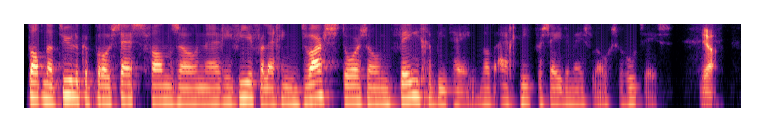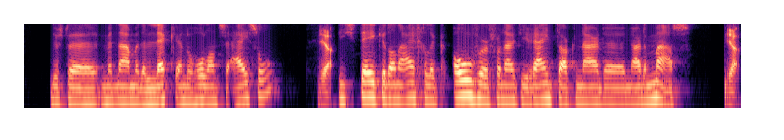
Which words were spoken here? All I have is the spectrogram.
dat natuurlijke proces van zo'n uh, rivierverlegging dwars door zo'n veengebied heen. Wat eigenlijk niet per se de meest logische route is. Ja. Dus de, met name de Lek en de Hollandse IJssel. Ja. Die steken dan eigenlijk over vanuit die Rijntak naar de, naar de Maas. Ja.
